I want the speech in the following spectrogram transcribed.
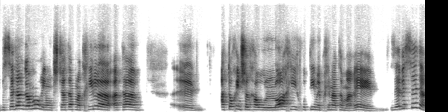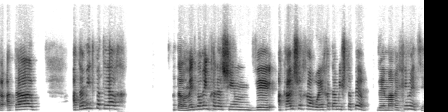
בסדר גמור. אם כשאתה מתחיל, אתה, אה, התוכן שלך הוא לא הכי איכותי מבחינת המראה, זה בסדר, אתה, אתה מתפתח, אתה לומד דברים חדשים, והקהל שלך רואה איך אתה משתפר, והם מעריכים את זה.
